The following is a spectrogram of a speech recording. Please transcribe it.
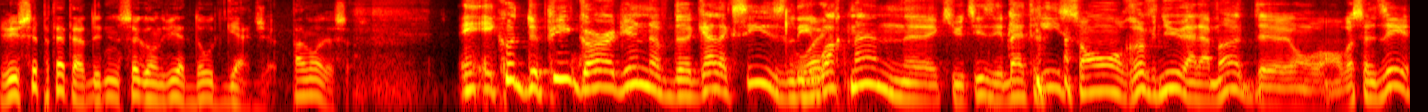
réussir peut-être à donner une seconde vie à d'autres gadgets. Parle-moi de ça. Écoute, depuis Guardian of the Galaxies, les Walkman euh, qui utilisent des batteries sont revenus à la mode, euh, on, va se le dire.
